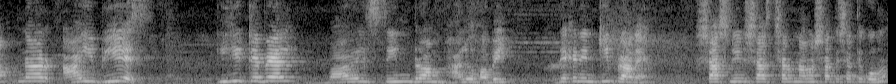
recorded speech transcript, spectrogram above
আপনার আইবিএস ইরিটেবল বাউল সিনড্রোম ভালো হবেই দেখে নিন কী প্রাণায়াম। শ্বাস নিন, শ্বাস ছাড়ুন, আমার সাথে সাথে করুন।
